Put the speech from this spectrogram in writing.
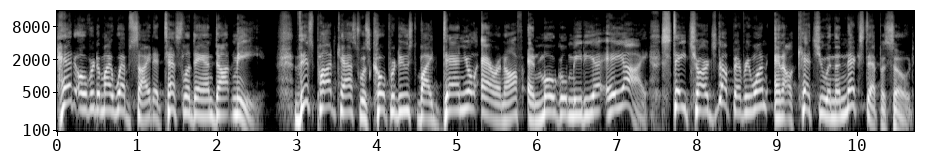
head over to my website at tesladan.me. This podcast was co produced by Daniel Aronoff and Mogul Media AI. Stay charged up, everyone, and I'll catch you in the next episode.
